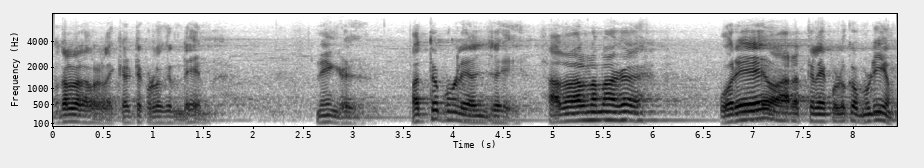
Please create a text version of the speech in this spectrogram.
முதல்வர் அவர்களை கேட்டுக்கொள்கின்றேன் நீங்கள் பத்து புள்ளி அஞ்சு சாதாரணமாக ஒரே வாரத்திலே கொடுக்க முடியும்.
